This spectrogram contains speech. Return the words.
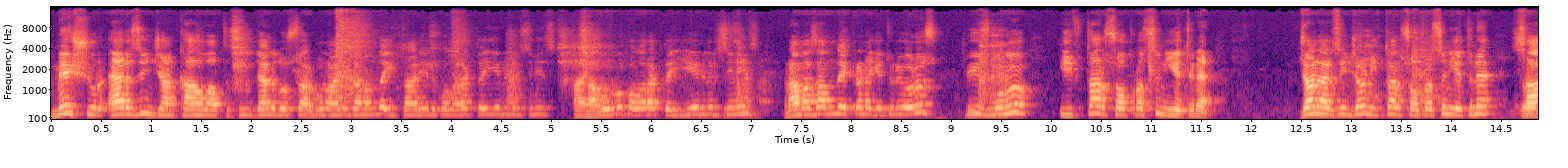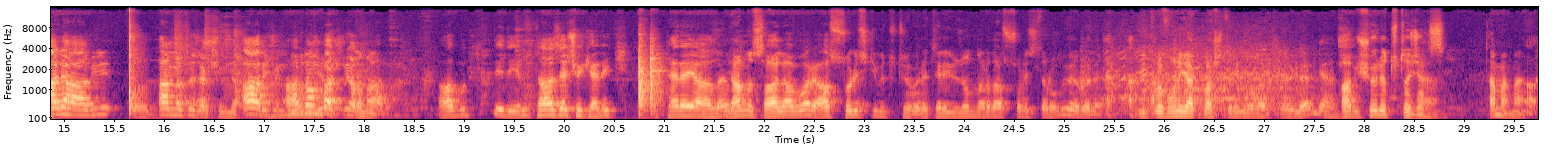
meşhur Erzincan kahvaltısını değerli dostlar bunu aynı zamanda iftariyelik olarak da yiyebilirsiniz. Aynen. Sahurluk olarak da yiyebilirsiniz. Ramazan'da ekrana getiriyoruz. Biz bunu iftar sofrası niyetine Can Erzincan'ın iftar sofrası niyetine Salih abi anlatacak şimdi. Abicim buradan Abicim. başlayalım abi. Abi bu dediğim taze çökelik, tereyağlı. Yalnız Salih abi var ya az solist gibi tutuyor böyle. Televizyonlarda az solistler oluyor ya böyle. Mikrofonu yaklaştırıyorlar şöyle. Yani. Abi şöyle tutacaksın. Tamam ha.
